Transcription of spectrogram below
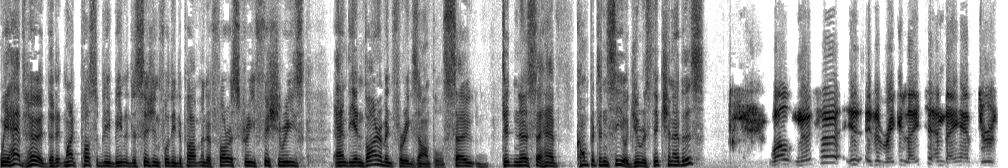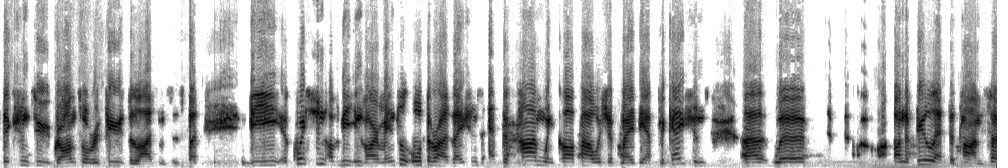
We have heard that it might possibly have been a decision for the Department of Forestry, Fisheries, and the Environment, for example. So, did NERSA have competency or jurisdiction over this? Well, NERSA is a regulator and they have jurisdiction to grant or refuse the licenses. But the question of the environmental authorizations at the time when Karpowership made the applications uh, were on appeal at the time. So,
